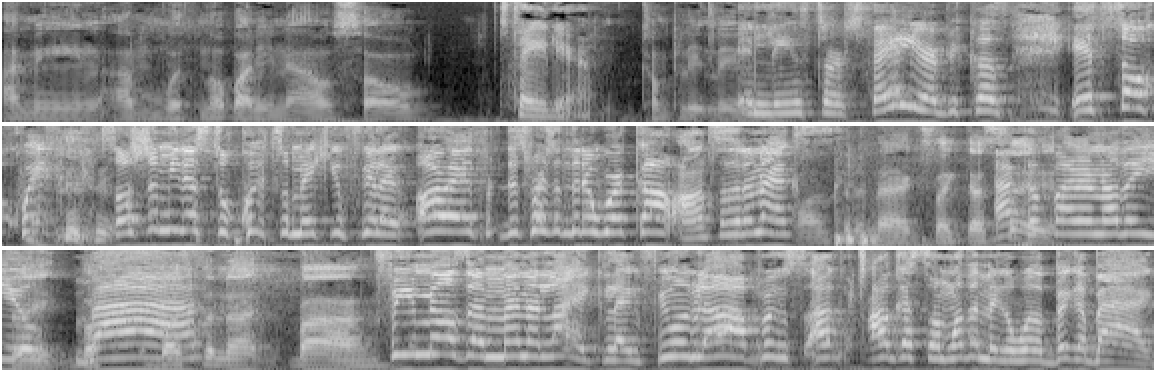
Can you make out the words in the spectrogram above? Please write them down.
I mean, I'm with nobody now, so Failure. Completely. it leans towards failure because it's so quick. Social media is too quick to make you feel like, all right, this person didn't work out. On to the next. on to the next. Like that's I it. can find another you. Like, bust, Bye. bust the nut. Bye. Females and men alike. Like females be like, oh, I'll, bring, I'll, I'll get some other nigga with a bigger bag,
